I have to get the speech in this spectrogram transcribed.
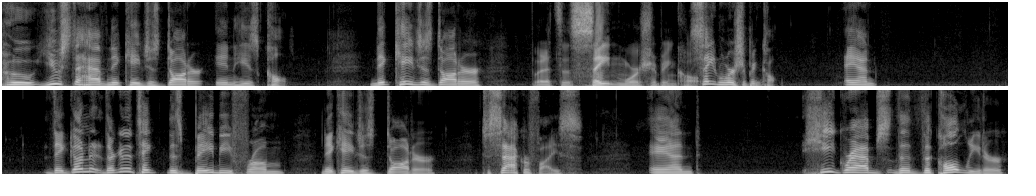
who used to have Nick Cage's daughter in his cult. Nick Cage's daughter But it's a Satan worshiping cult. Satan worshiping cult. And they gonna they're gonna take this baby from Nick Cage's daughter to sacrifice, and he grabs the the cult leader,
